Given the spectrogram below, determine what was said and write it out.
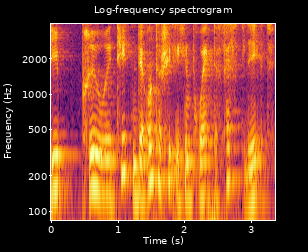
die Prioritäten der unterschiedlichen Projekte festlegt,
